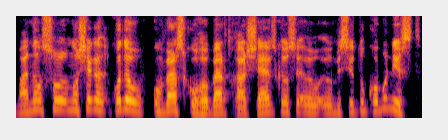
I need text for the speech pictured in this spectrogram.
mas não sou, não chega. Quando eu converso com o Roberto Rachevski, eu, eu, eu me sinto um comunista.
